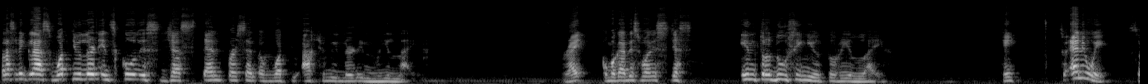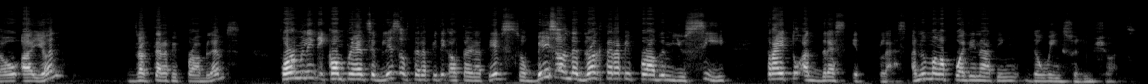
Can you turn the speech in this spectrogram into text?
Trust me class, what you learn in school is just 10% of what you actually learn in real life. Right? Kumaga, this one is just introducing you to real life. Okay? So anyway, so uh, yun, drug therapy problems. Formulate a comprehensive list of therapeutic alternatives. So based on the drug therapy problem you see, try to address it class. Ano mga pwede nating gawing solutions?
